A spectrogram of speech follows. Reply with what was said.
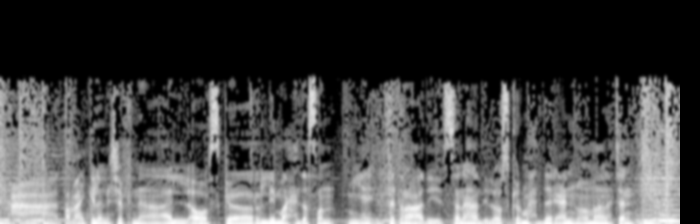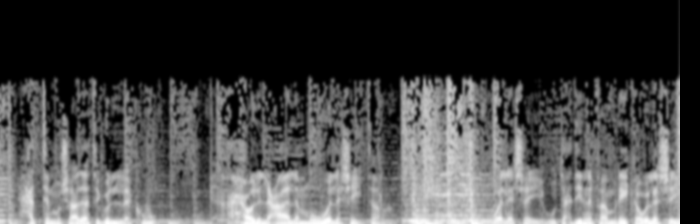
طبعا كلنا شفنا الأوسكار اللي ما حد أصلا يعني الفترة هذه السنة هذه الأوسكار ما حد داري عنه أمانة. حتى المشاهدات يقول لك حول العالم ولا شيء ترى. ولا شيء وتحديدا في أمريكا ولا شيء.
